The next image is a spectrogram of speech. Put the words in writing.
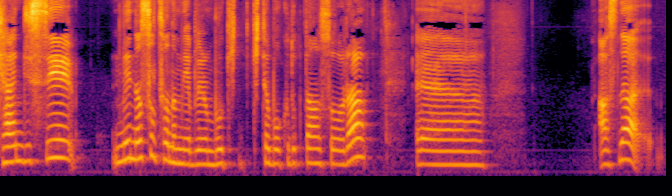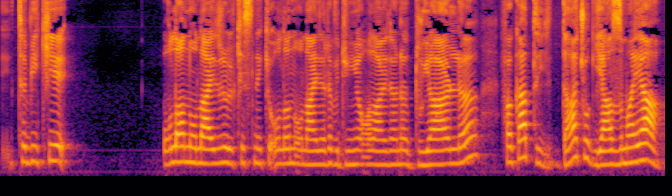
Kendisi ne nasıl tanımlayabilirim bu kitap okuduktan sonra? Aslında tabii ki olan olayları ülkesindeki olan olaylara ve dünya olaylarına duyarlı fakat daha çok yazmaya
